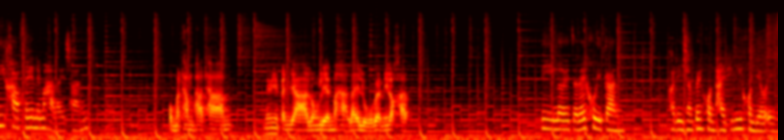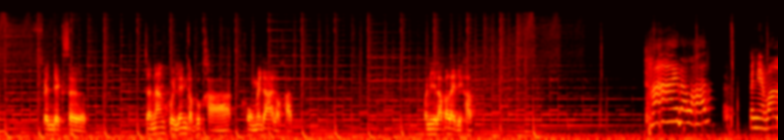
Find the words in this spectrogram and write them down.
นี่คาเฟ่ในมหาลัยฉัน ผมมาทำพาร์ทไทม์ไม่มีปัญญาลงเรียนมหาลัยหรูแบบนี้หรอกครับ ดีเลยจะได้คุยกัน พอดีฉันเป็นคนไทยที่นี่คนเดียวเอง เป็นเด็กเสิร์ฟ จะนั่งคุยเล่นกับลูกค้าคงไม่ได้หรอกครับ วันนี้รับอะไรดีครับใช่ดารัตเป็นไงบ้าง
